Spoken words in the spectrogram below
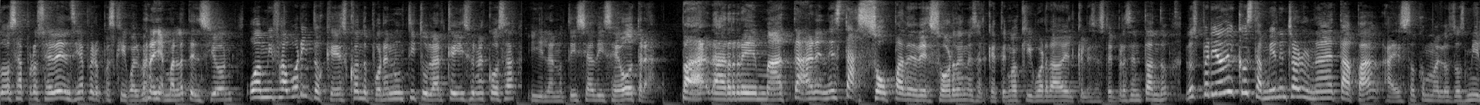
dudosa procedencia, pero pues que igual van a llamar la atención o a mi favorito, que es cuando ponen un titular que dice una cosa y la noticia dice otra. Para rematar en esta sopa de desórdenes, el que tengo aquí guardado y el que les estoy presentando, los periódicos también entraron en una etapa a esto como en los 2000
